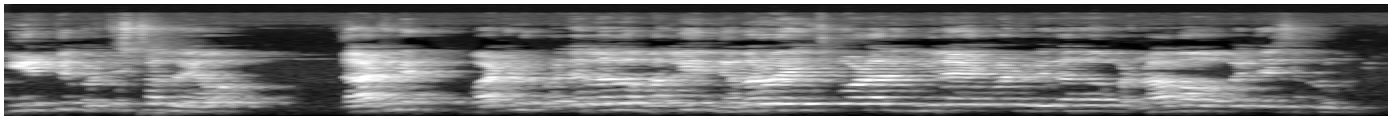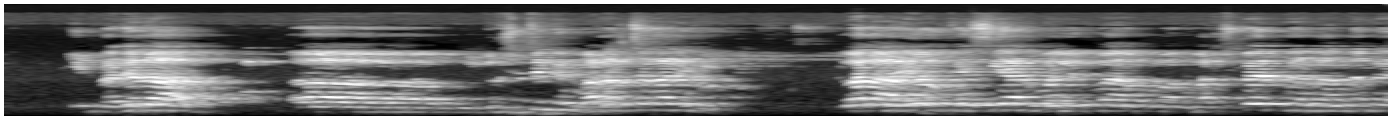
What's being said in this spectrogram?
కీర్తి ప్రతిష్టలయో దాటిని వాటిని ప్రజలలో మళ్ళీ నెమరు వేయించుకోవడానికి వీలైనటువంటి విధంగా ఒక డ్రామా ఓపెన్ చేసినప్పుడు ఈ ప్రజల దృష్టిని మరల్చడానికి ఇవాళ అయ్యో కేసీఆర్ మళ్ళీ మర్చిపోయారు నన్ను అందరినీ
